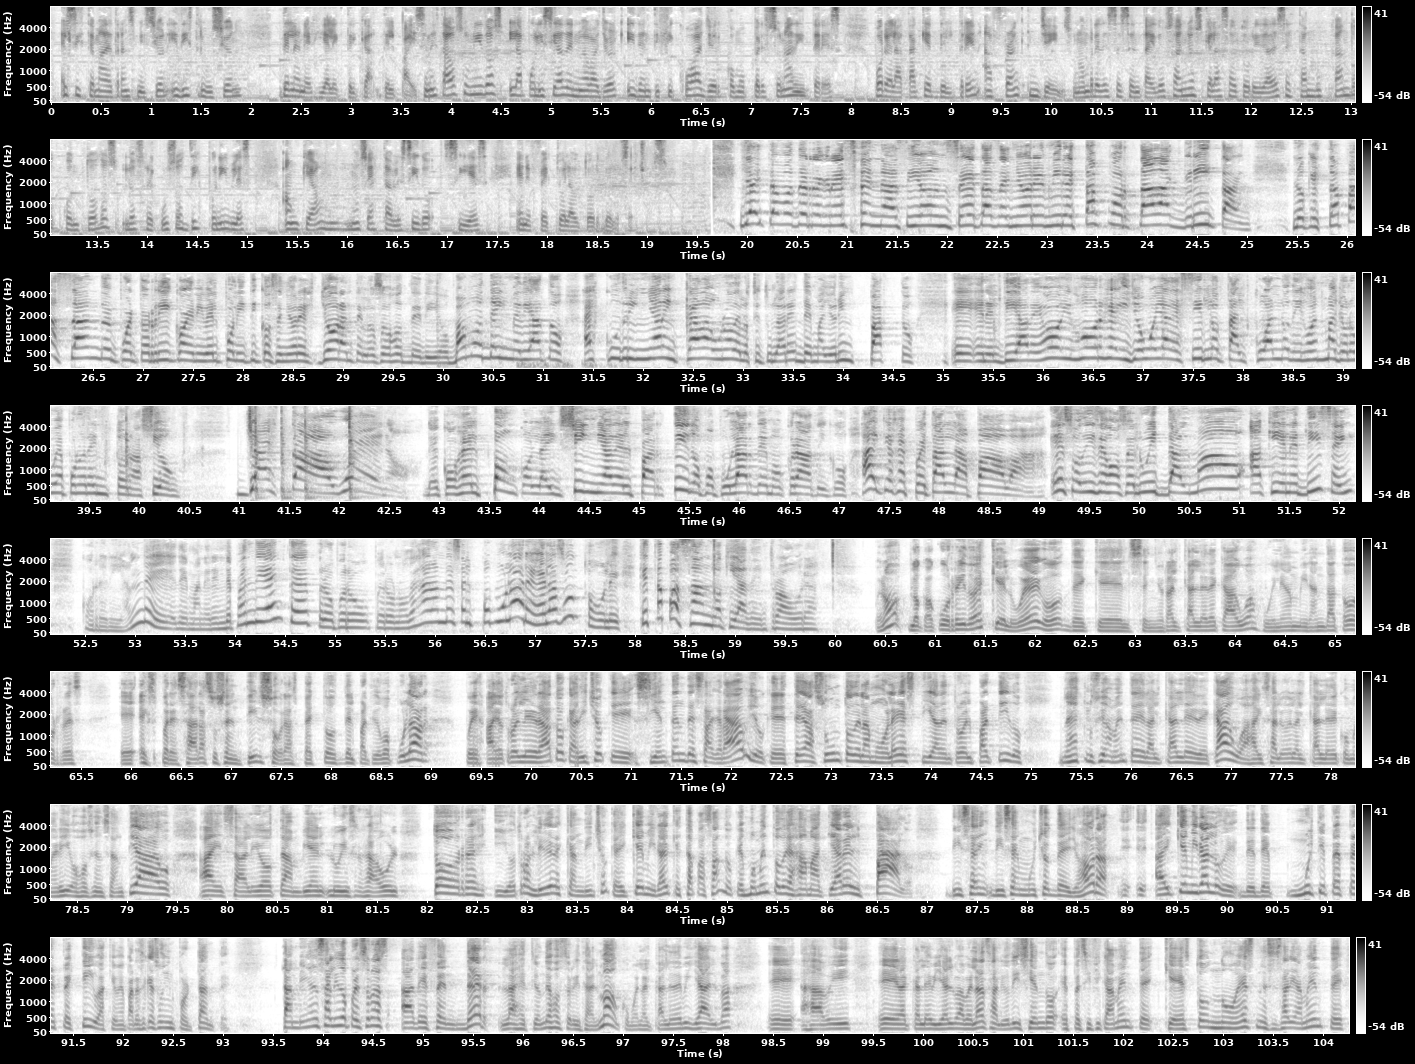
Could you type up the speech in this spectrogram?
el sistema de transmisión y distribución de la energía eléctrica del país. En Estados Unidos, la policía de Nueva York identificó ayer como persona de interés por el ataque del tren a Frank James, un hombre de 62 años que las autoridades están buscando con todos los recursos disponibles, aunque aún no se ha establecido si es en efecto el autor de los hechos. Ya estamos de regreso en Nación Z, señores. Mire, estas portadas gritan. Lo que está pasando en Puerto Rico a nivel político, señores, llora ante los ojos de Dios. Vamos de inmediato a escudriñar en cada uno de los titulares de mayor impacto eh, en el día de hoy, Jorge, y yo voy a decirlo tal cual lo dijo. Es más, yo lo voy a poner en entonación. Ya está bueno de coger pon con la insignia del Partido Popular Democrático. Hay que respetar la pava. Eso dice José Luis Dalmao, a quienes dicen correrían de, de manera independiente, pero, pero, pero no dejarán de ser populares el asunto. Jole. ¿Qué está pasando aquí adentro ahora? Bueno, lo que ha ocurrido es que luego de que el señor alcalde de Caguas, William Miranda Torres, eh, expresara su sentir sobre aspectos del Partido Popular, pues hay otro liderato que ha dicho que sienten desagravio, que este asunto de la molestia dentro del partido no es exclusivamente del alcalde de Caguas, ahí salió el alcalde de Comerío, José en Santiago, ahí salió también Luis Raúl Torres y otros líderes que han dicho que hay que mirar qué está pasando, que es momento de jamaquear el palo, dicen, dicen muchos de ellos. Ahora, eh, eh, hay que mirarlo desde múltiples perspectivas que me parece que son importantes. También han salido personas a defender la gestión de José Luis Dalmau, como el alcalde de Villalba, eh, Javi, el alcalde de Villalba, ¿verdad? Salió diciendo específicamente que esto no es necesariamente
